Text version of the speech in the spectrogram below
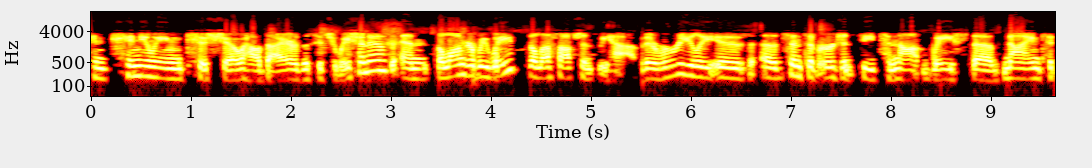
continuing to show how dire the situation is. And the longer we wait, the less options we have. There really is a sense of urgency to not waste the nine to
